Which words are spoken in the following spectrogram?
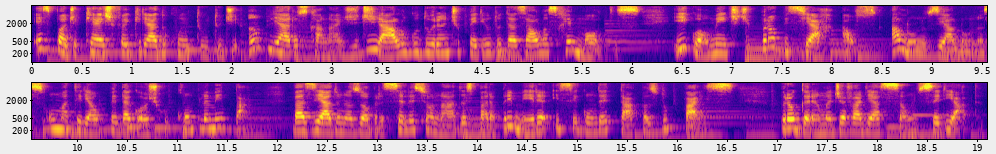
Esse podcast foi criado com o intuito de ampliar os canais de diálogo durante o período das aulas remotas e, igualmente, de propiciar aos alunos e alunas um material pedagógico complementar, baseado nas obras selecionadas para a primeira e segunda etapas do PAIS, Programa de Avaliação Seriada.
